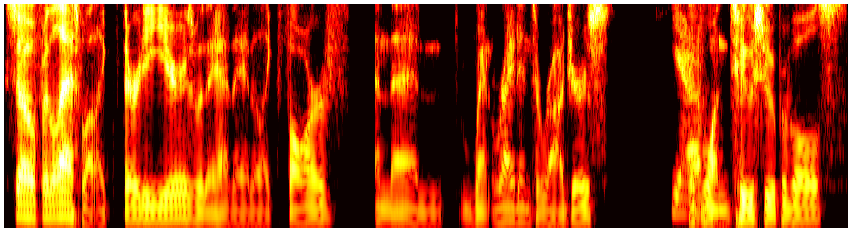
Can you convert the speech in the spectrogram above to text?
So for the last what, like 30 years, where they had they had a, like Favre and then went right into Rodgers. Yeah. They've won two Super Bowls.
